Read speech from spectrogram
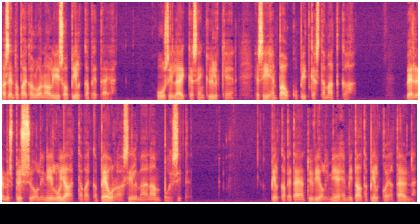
Asentopaikan luona oli iso pilkkapetäjä. Uusi läikkä sen kylkeen ja siihen paukku pitkästä matkaa. Verremyspyssy oli niin luja, että vaikka peuraa silmään ampuisit. Pilkkapetäjän tyvi oli miehen mitalta pilkkoja täynnä,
